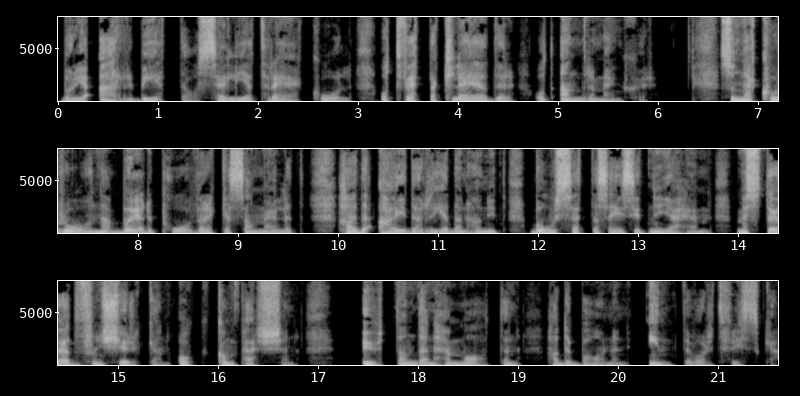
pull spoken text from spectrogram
börja arbeta och sälja träkol och tvätta kläder åt andra människor. Så när corona började påverka samhället hade Aida redan hunnit bosätta sig i sitt nya hem med stöd från kyrkan och Compassion. Utan den här maten hade barnen inte varit friska.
